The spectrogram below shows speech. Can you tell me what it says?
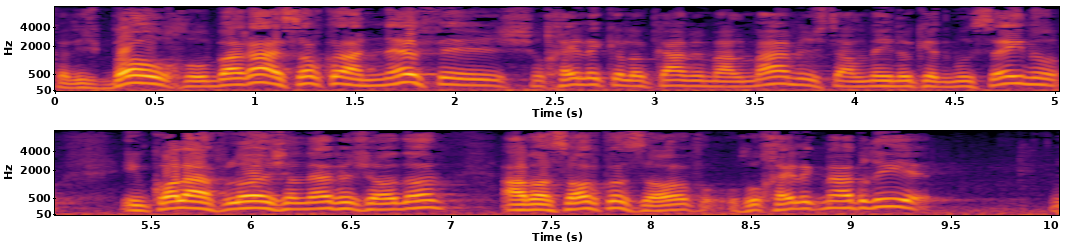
הקדוש ברוך הוא ברא, סוף כל הנפש הוא חלק אלוקם ממעל ממש, תלמנו כדמוסנו, עם כל האפלואה של נפש האדום, אבל סוף כל סוף הוא חלק מהבריאה. Yeah.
